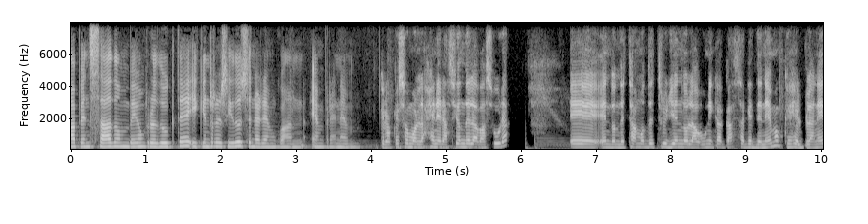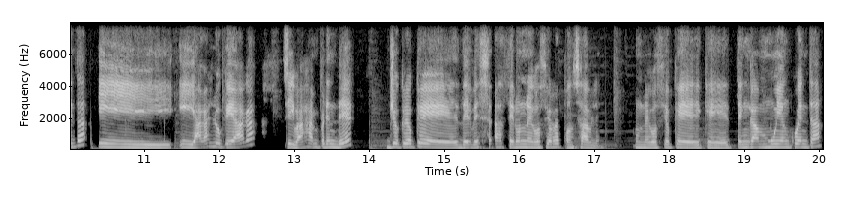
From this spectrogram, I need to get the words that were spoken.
a pensar d'on ve un producte i quins residus generem quan emprenem. creo que somos la generación de la basura, eh, en donde estamos destruyendo la única casa que tenemos, que es el planeta, y, y hagas lo que hagas, si vas a emprender, yo creo que debes hacer un negocio responsable, un negocio que, que tenga muy en cuenta,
